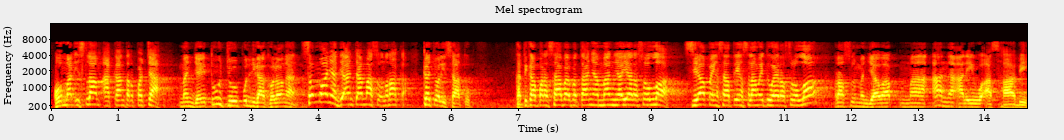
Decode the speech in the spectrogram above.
Umat Islam akan terpecah menjadi 73 golongan. Semuanya diancam masuk neraka kecuali satu. Ketika para sahabat bertanya, "Man ya, ya Rasulullah? Siapa yang satu yang selamat itu wahai Rasulullah?" Rasul menjawab, "Ma ana ali wa ashabi."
